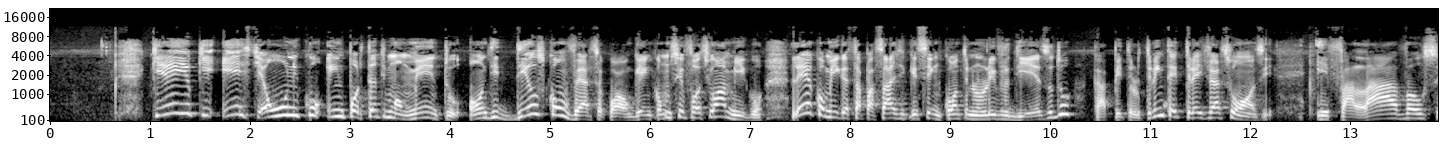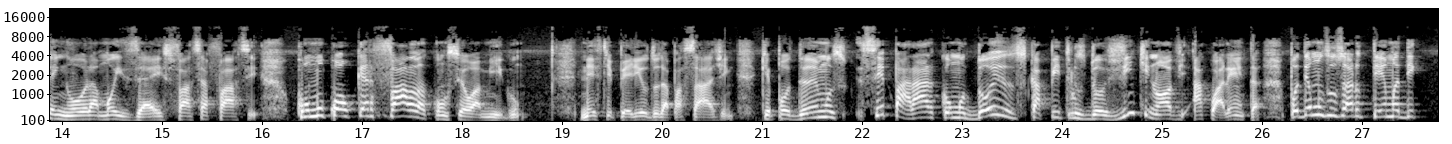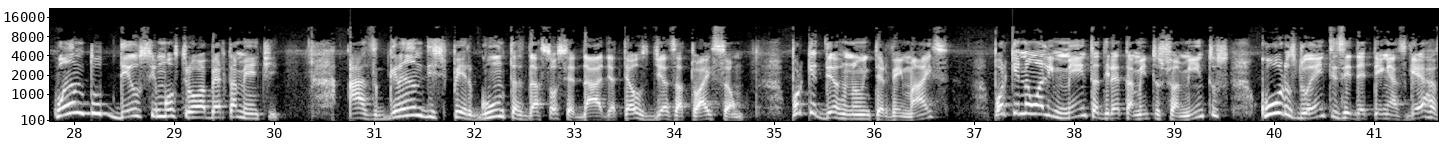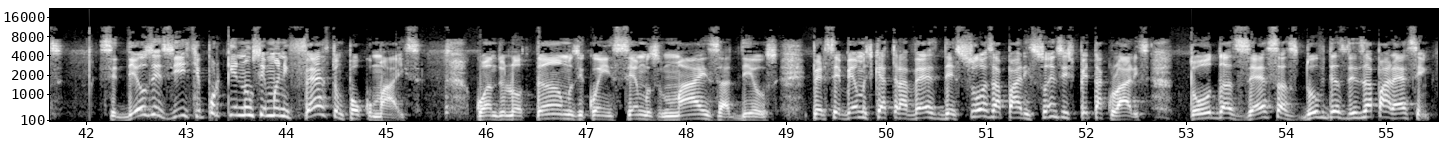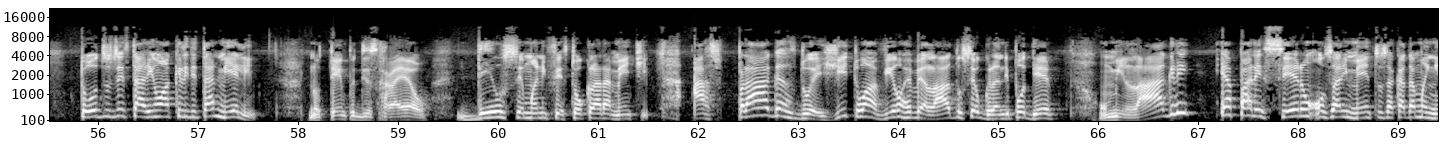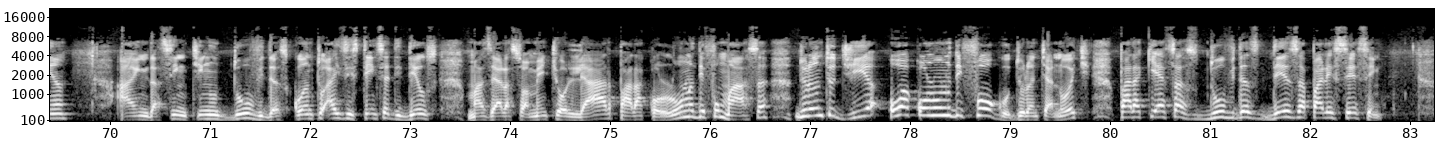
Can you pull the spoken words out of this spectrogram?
Creio que este é o único e importante momento onde Deus conversa com alguém como se fosse um amigo. Leia comigo essa passagem que se encontra no livro de Êxodo, capítulo 33, verso 11. E falava o Senhor a Moisés face a face, como qualquer fala com seu amigo neste período da passagem, que podemos separar como dois capítulos dos 29 a 40, podemos usar o tema de quando Deus se mostrou abertamente. As grandes perguntas da sociedade até os dias atuais são: por que Deus não intervém mais? Por que não alimenta diretamente os famintos, cura os doentes e detém as guerras? Se Deus existe, por que não se manifesta um pouco mais? Quando notamos e conhecemos mais a Deus, percebemos que através de suas aparições espetaculares, todas essas dúvidas desaparecem. Todos estariam a acreditar nele. No tempo de Israel, Deus se manifestou claramente. As pragas do Egito haviam revelado o seu grande poder. Um milagre e apareceram os alimentos a cada manhã. Ainda assim tinham dúvidas quanto à existência de Deus, mas era somente olhar para a coluna de fumaça durante o dia ou a coluna de fogo durante a noite para que essas dúvidas desaparecessem.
